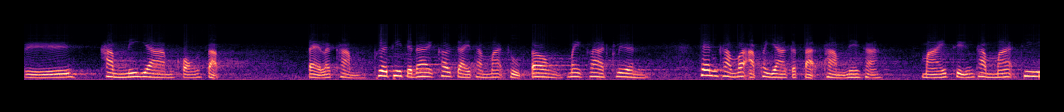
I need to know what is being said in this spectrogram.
หรือคำนิยามของศัพท์ แต่ละคำเพื่อที่จะได้เข้าใจธรรมะถูกต้องไม่คลาดเคลื่อน เช่นคำว่าอัพยากตะธรรมเนี่ยค่ะ หมายถึงธรรมะที่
